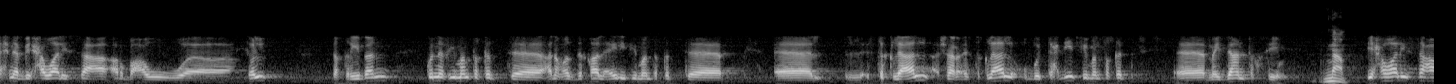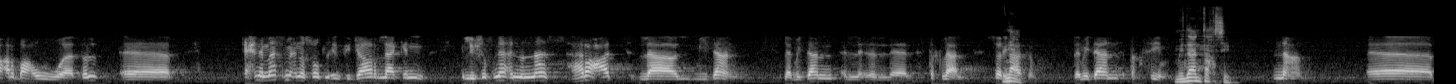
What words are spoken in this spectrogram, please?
إحنا بحوالي الساعة أربعة وثلث تقريبا. كنا في منطقة آه أنا وأصدقاء العيلي في منطقة آه آه الاستقلال شارع الاستقلال وبالتحديد في منطقة آه ميدان تقسيم. نعم. في حوالي الساعة 4 وثلث آه، إحنا ما سمعنا صوت الانفجار لكن اللي شفناه إنه الناس هرعت للميدان. لميدان الاستقلال. سوري نعم. اسف لميدان تقسيم. ميدان تقسيم. نعم. آه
